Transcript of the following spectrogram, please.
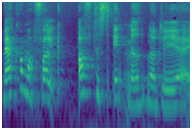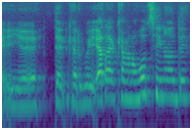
Hvad kommer folk oftest ind med, når det er i øh, den kategori? Er der, kan man overhovedet sige noget om det?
